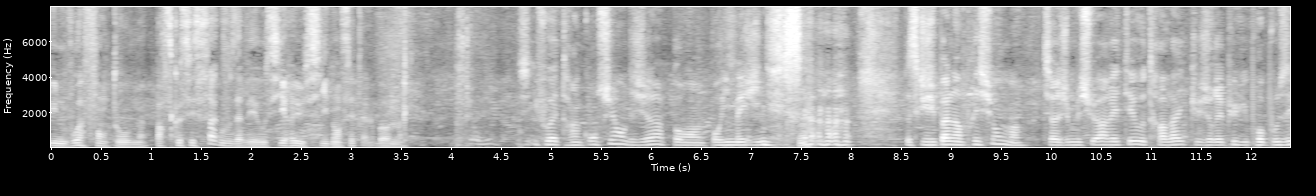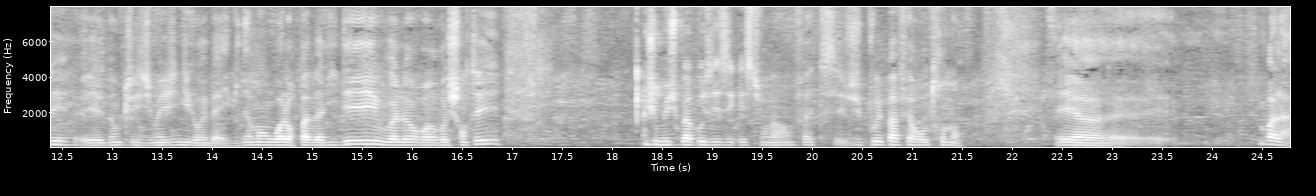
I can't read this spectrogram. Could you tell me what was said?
une voix fantôme? Parce que c'est ça que vous avez aussi réussi dans cet album. Il faut être inconscient déjà pour, pour imaginer ça. Parce que j'ai pas l'impression, moi. Je me suis arrêtée au travail que j'aurais pu lui proposer. Et donc j'imagine qu'il aurait bah, évidemment ou alors pas validé ou alors euh, rechanté. Je me suis pas posé ces questions-là en fait. Je pouvais pas faire autrement. Et euh, voilà.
